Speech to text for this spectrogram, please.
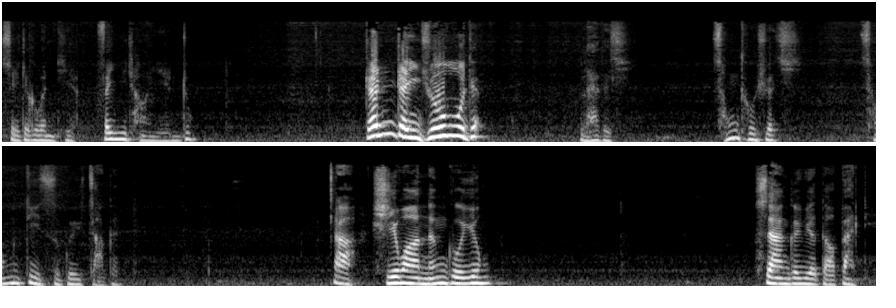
所以这个问题非常严重。真正觉悟的来得及，从头学起，从《弟子规》扎根。啊，希望能够用三个月到半年，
